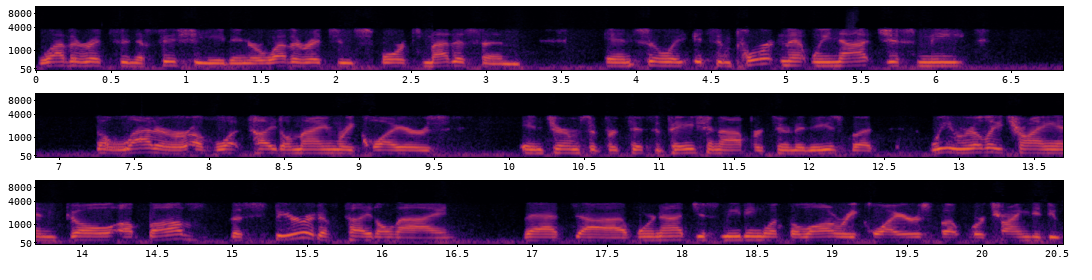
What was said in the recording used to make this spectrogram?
whether it's in officiating or whether it's in sports medicine. And so it's important that we not just meet the letter of what Title IX requires in terms of participation opportunities, but we really try and go above the spirit of Title IX that uh, we're not just meeting what the law requires, but we're trying to do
